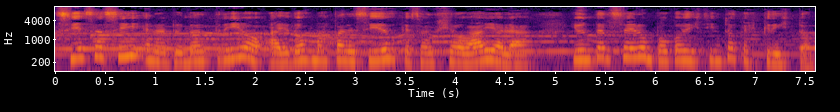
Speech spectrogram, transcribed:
Si es así, en el primer trío hay dos más parecidos que son Jehová y Alá, y un tercero un poco distinto que es Cristo.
